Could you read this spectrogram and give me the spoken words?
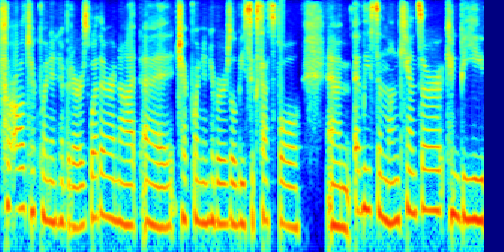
for all checkpoint inhibitors, whether or not uh, checkpoint inhibitors will be successful, um, at least in lung cancer, can be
